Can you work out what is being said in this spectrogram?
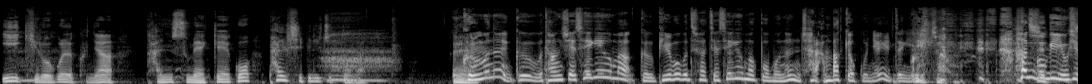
이 기록을 그냥 단숨에 깨고 81주 동안. 네. 그러면은 그 당시에 세계 음악 그 빌보드 차트 세계 음악 부분은 잘 안 바뀌었군요, 1등이. 그렇죠. 한국이 지-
